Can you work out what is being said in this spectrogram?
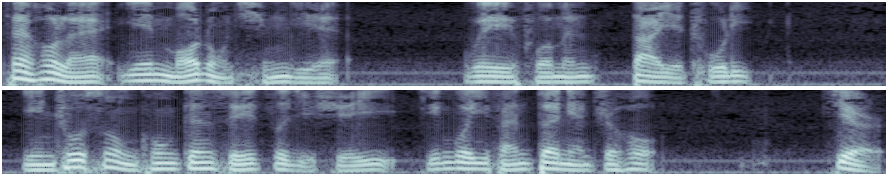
再后来因某种情节。为佛门大业出力，引出孙悟空跟随自己学艺。经过一番锻炼之后，继而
